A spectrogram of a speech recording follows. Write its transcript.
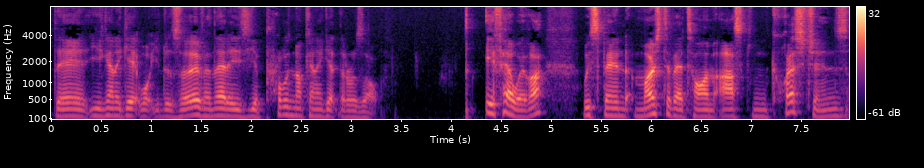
then you're going to get what you deserve, and that is you're probably not going to get the result. If, however, we spend most of our time asking questions,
